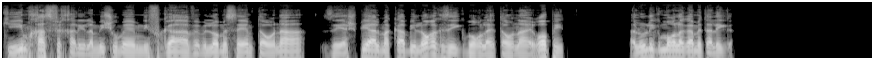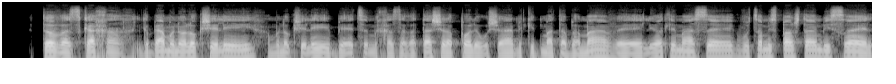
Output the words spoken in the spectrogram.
כי אם חס וחלילה מישהו מהם נפגע ולא מסיים את העונה, זה ישפיע על מכבי, לא רק זה יגמור לה את העונה האירופית, עלול לגמור לה גם את הליגה. טוב, אז ככה, לגבי המונולוג שלי, המונולוג שלי בעצם חזרתה של הפועל ירושלים לקדמת הבמה, ולהיות למעשה קבוצה מספר 2 בישראל.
